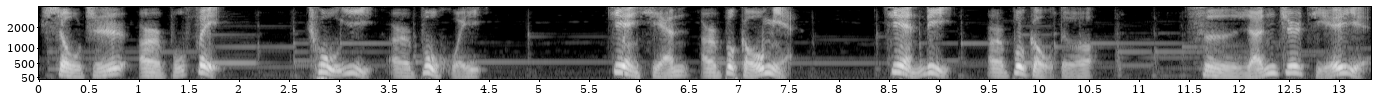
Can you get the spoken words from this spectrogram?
守直而不废，处义而不回，见贤而不苟免，见利而不苟得，此人之节也。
